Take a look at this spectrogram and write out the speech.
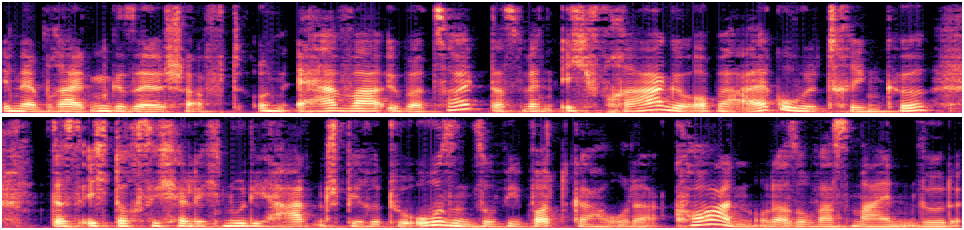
in der breiten Gesellschaft. Und er war überzeugt, dass wenn ich frage, ob er Alkohol trinke, dass ich doch sicherlich nur die harten Spirituosen, so wie Wodka oder Korn oder sowas meinen würde.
